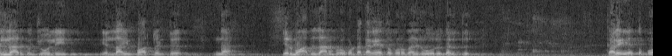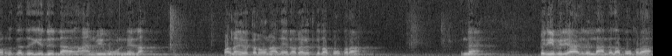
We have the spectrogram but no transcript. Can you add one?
எல்லாருக்கும் ஜோலி எல்லாம் இம்பார்ட்டன்ட்டு என்ன? என்னமோ அதுதான் நம்மளை கொண்ட கரையேற்ற போகிற மாதிரி ஒரு கருத்து. கரையேற்ற போடுறது எதுன்னா ஆன்மீகம் ஒன்றே தான் பணம் இருக்கிறவனும் அதே நரகத்துக்கு தான் போகிறான் என்ன? பெரிய பெரிய ஆளுகள்லாம் அங்கே தான் போகிறான்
